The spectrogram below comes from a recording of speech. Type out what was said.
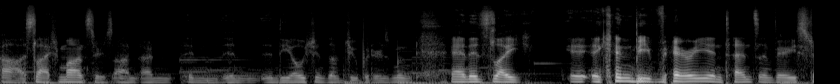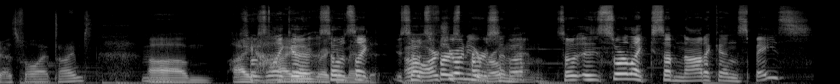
uh, slash monsters on, on in, in in the oceans of Jupiter's moon, and it's like it, it can be very intense and very stressful at times. Mhm. Um, I so it's like highly a so it's like recommend it. so Oh, it's aren't first person then. So it's sort of like Subnautica in space.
